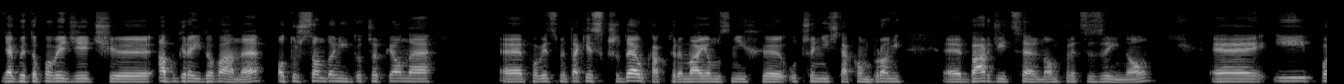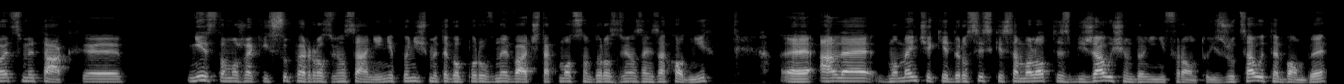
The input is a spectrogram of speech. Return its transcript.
jakby to powiedzieć, upgrade'owane. Otóż są do nich doczepione e, powiedzmy takie skrzydełka, które mają z nich uczynić taką broń bardziej celną, precyzyjną. I powiedzmy tak, nie jest to może jakieś super rozwiązanie, nie powinniśmy tego porównywać tak mocno do rozwiązań zachodnich, e, ale w momencie, kiedy rosyjskie samoloty zbliżały się do linii frontu i zrzucały te bomby,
